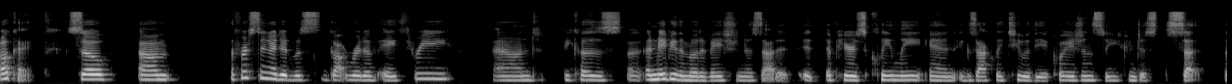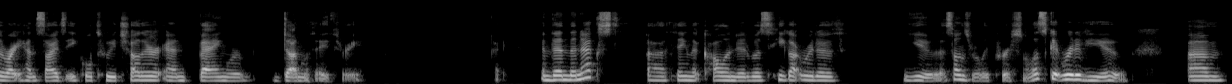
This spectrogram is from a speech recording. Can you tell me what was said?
Okay, so um the first thing I did was got rid of A3 and because uh, and maybe the motivation is that it it appears cleanly in exactly two of the equations so you can just set the right hand sides equal to each other and bang, we're done with A3. Okay. And then the next uh, thing that Colin did was he got rid of U. That sounds really personal. Let's get rid of U. Um,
